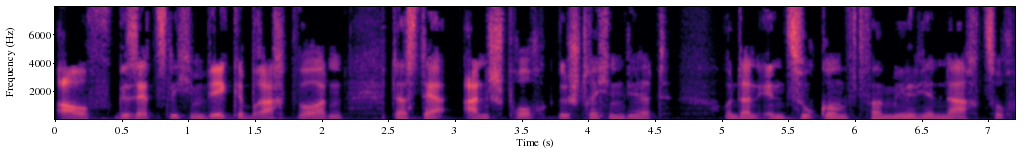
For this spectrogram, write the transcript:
auf gesetzlichem Weg gebracht worden, dass der Anspruch gestrichen wird und dann in Zukunft Familiennachzug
